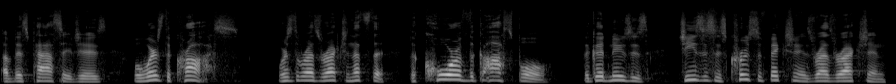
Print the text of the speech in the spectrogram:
of this passage is well, where's the cross? Where's the resurrection? That's the, the core of the gospel. The good news is Jesus' crucifixion, his resurrection.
